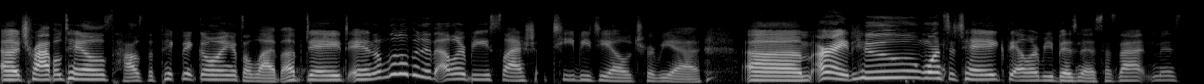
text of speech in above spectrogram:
Uh, Travel Tales, how's the picnic going? It's a live update and a little bit of LRB slash TBTL trivia. Um, all right, who wants to take the LRB business? Has that Miss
